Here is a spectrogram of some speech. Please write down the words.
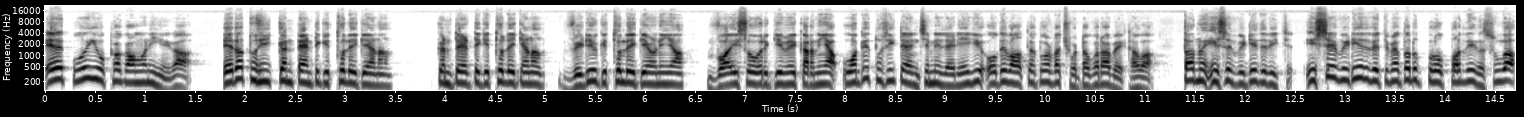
ਇਹ ਕੋਈ ਔਖਾ ਕੰਮ ਨਹੀਂ ਹੈਗਾ ਇਹਦਾ ਤੁਸੀਂ ਕੰਟੈਂਟ ਕਿੱਥੋਂ ਲੈ ਕੇ ਆਣਾ ਕੰਟੈਂਟ ਕਿੱਥੋਂ ਲੈ ਕੇ ਆਣਾ ਵੀਡੀਓ ਕਿੱਥੋਂ ਲੈ ਕੇ ਆਉਣੀ ਆ ਵੌਇਸ ਓਵਰ ਕਿਵੇਂ ਕਰਨੀ ਆ ਉਹਦੀ ਤੁਸੀਂ ਟੈਨਸ਼ਨ ਨਹੀਂ ਲੈਣੀ ਹੈਗੀ ਉਹਦੇ ਵਾਸਤੇ ਤੁਹਾਡਾ ਛੋਟਾ ਭਰਾ ਬੈਠਾ ਵਾ ਤੁਹਾਨੂੰ ਇਸ ਵੀਡੀਓ ਦੇ ਵਿੱਚ ਇਸੇ ਵੀਡੀਓ ਦੇ ਵਿੱਚ ਮੈਂ ਤੁਹਾਨੂੰ ਪ੍ਰੋਪਰਲੀ ਦੱਸੂਗਾ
